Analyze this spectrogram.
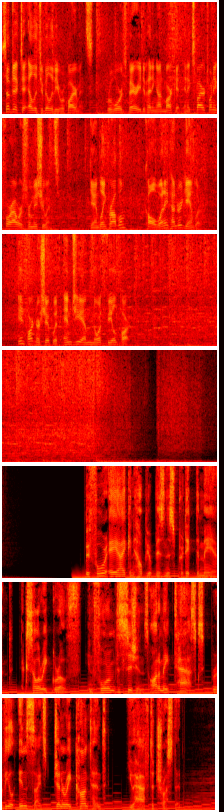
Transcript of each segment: Subject to eligibility requirements. Rewards vary depending on market and expire 24 hours from issuance. Gambling problem? Call 1 800 Gambler. In partnership with MGM Northfield Park. Before AI can help your business predict demand, accelerate growth, inform decisions, automate tasks, reveal insights, generate content, you have to trust it.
